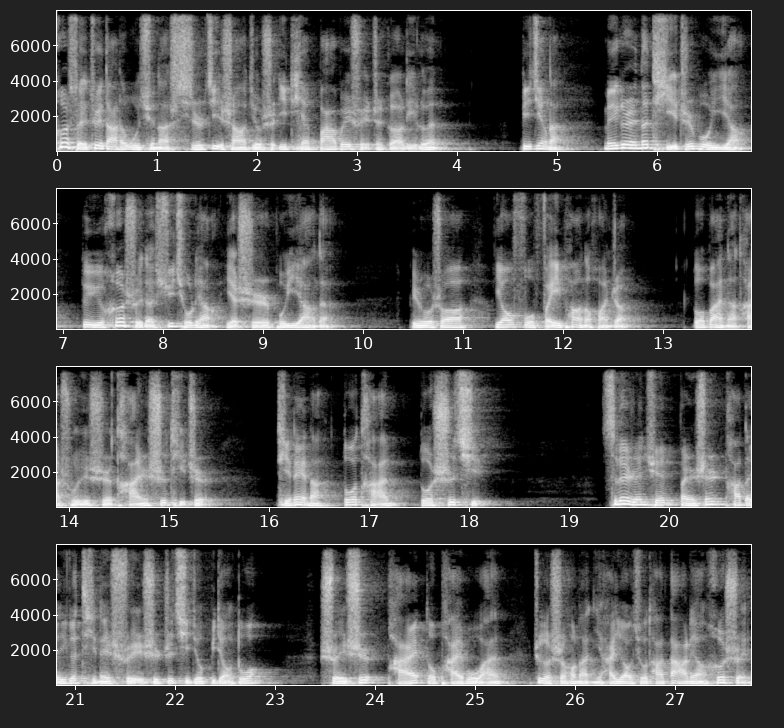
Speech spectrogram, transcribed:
喝水最大的误区呢，实际上就是一天八杯水这个理论。毕竟呢，每个人的体质不一样，对于喝水的需求量也是不一样的。比如说腰腹肥胖的患者，多半呢他属于是痰湿体质，体内呢多痰多湿气。此类人群本身他的一个体内水湿之气就比较多，水湿排都排不完，这个时候呢你还要求他大量喝水，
